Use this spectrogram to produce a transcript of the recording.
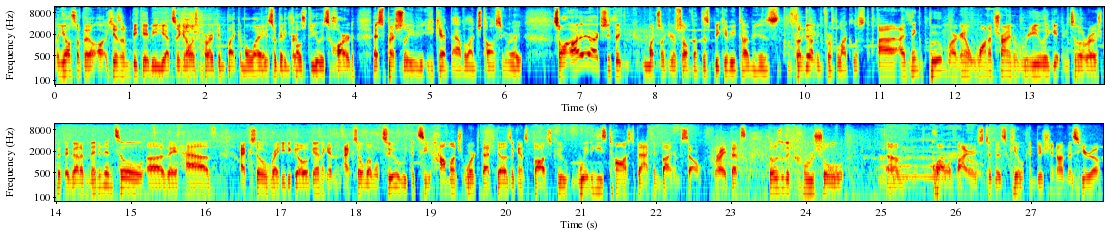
and you also have the, uh, he hasn't BKB yet, so you can always perk him, bike him away, so getting close to you is hard, especially if he can't avalanche toss you, right? So I actually think, much like yourself, that this BKB timing is the Pretty big. timing for Blacklist. Uh, I think Boom are going to want to try and really get into the Rosh pit. They've got a minute until uh, they have Exo ready to go again. Again, an Exo level 2. We could see how much work that does against Bosku when he's tossed back and by himself, right? That's Those are the crucial um, qualifiers to this kill condition on this hero.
